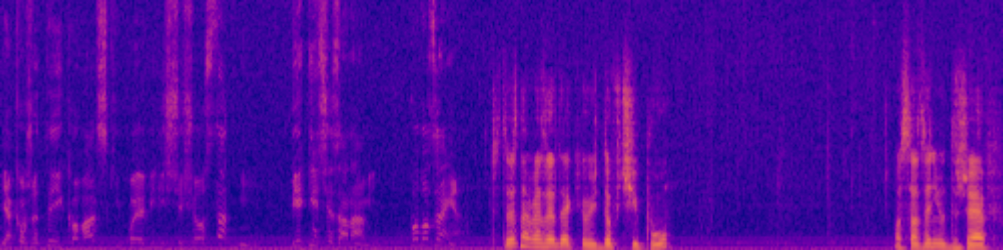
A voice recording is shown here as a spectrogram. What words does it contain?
Jako, że ty i Kowalski pojawiliście się ostatni, biegniecie za nami. Powodzenia! Czy to jest nawiązanie do jakiegoś dowcipu? O sadzeniu drzew.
